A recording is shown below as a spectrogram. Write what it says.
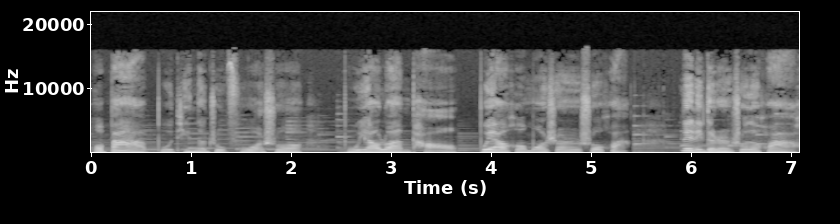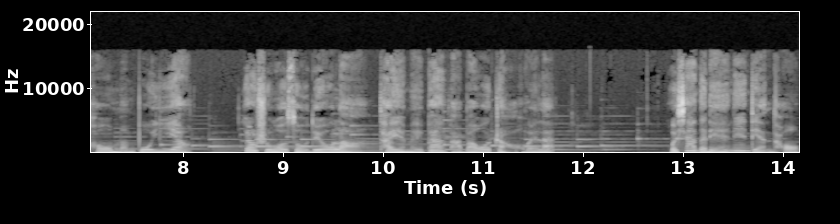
我爸不停地嘱咐我说：“不要乱跑，不要和陌生人说话，那里的人说的话和我们不一样。要是我走丢了，他也没办法把我找回来。”我吓得连连点头，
